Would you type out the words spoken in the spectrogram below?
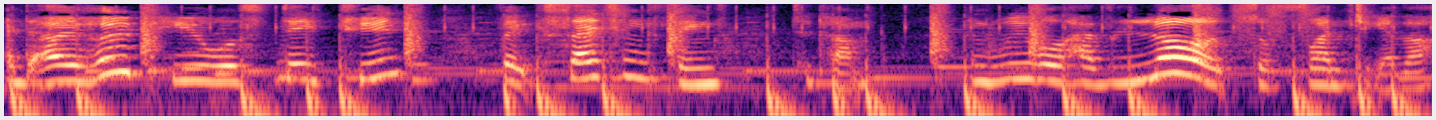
and I hope you will stay tuned for exciting things to come. And we will have lots of fun together.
